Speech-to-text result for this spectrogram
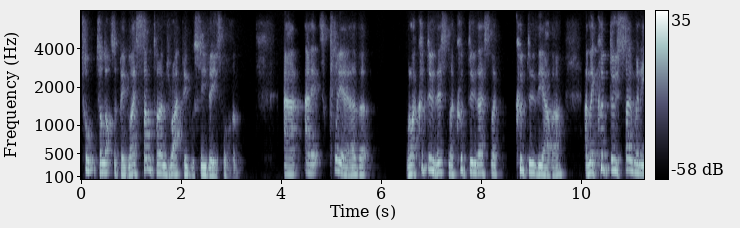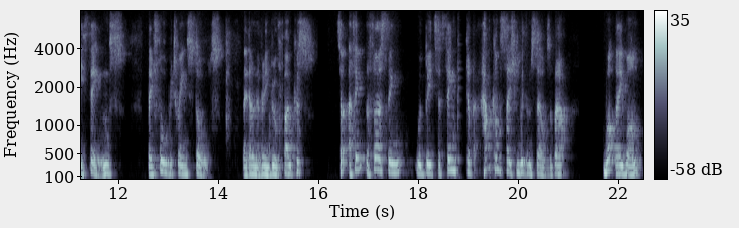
talk to lots of people. I sometimes write people's CVs for them. Uh, and it's clear that, well, I could do this and I could do this and I could do the other. And they could do so many things, they fall between stools. They don't have any real focus. So I think the first thing would be to think about, have a conversation with themselves about what they want,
